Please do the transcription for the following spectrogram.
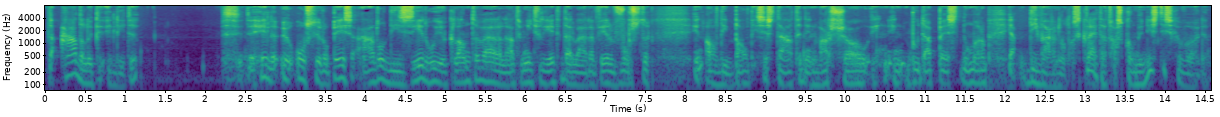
de adellijke elite. De hele Oost-Europese adel, die zeer goede klanten waren. Laten we niet vergeten, daar waren veel vorsten in al die Baltische staten, in Warschau, in, in Budapest, noem maar op. Ja, die waren alles kwijt. Dat was communistisch geworden.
